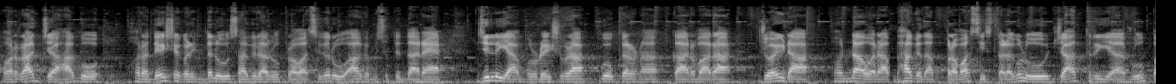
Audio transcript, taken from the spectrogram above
ಹೊರ ರಾಜ್ಯ ಹಾಗೂ ಹೊರ ದೇಶಗಳಿಂದಲೂ ಸಾವಿರಾರು ಪ್ರವಾಸಿಗರು ಆಗಮಿಸುತ್ತಿದ್ದಾರೆ. ಜಿಲ್ಲೆಯ ಮುರುಡೇಶ್ವರ, ಗೋಕರ್ಣ, ಕಾರವಾರ, ಜೊಯ್ಡಾ, ಹೊನ್ನಾವರ ಭಾಗದ ಪ್ರವಾಸಿ ಸ್ಥಳಗಳು ಜಾತ್ರೆಯ ರೂಪ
